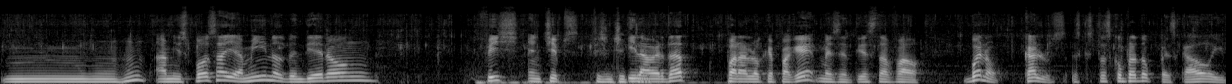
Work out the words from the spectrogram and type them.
Mm. A mi esposa y a mí nos vendieron fish and chips. Fish and chips, y la verdad, para lo que pagué, me sentí estafado. Bueno, Carlos, es que estás comprando pescado y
